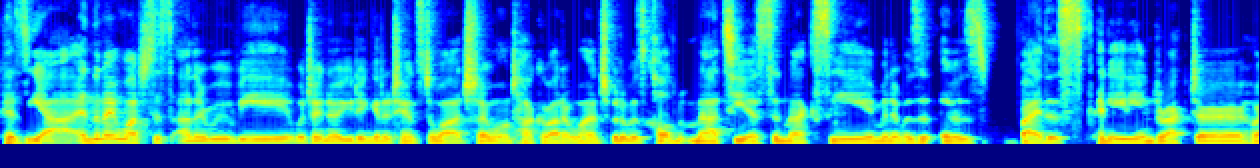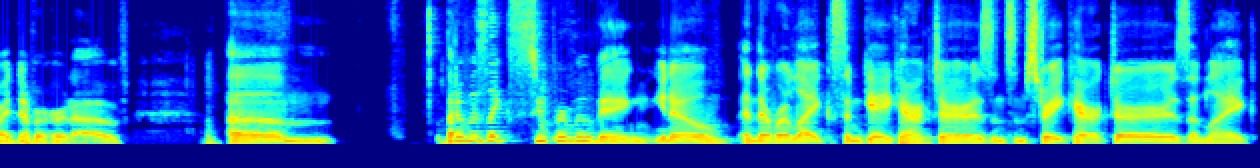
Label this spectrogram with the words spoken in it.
because yeah and then i watched this other movie which i know you didn't get a chance to watch so i won't talk about it much but it was called matthias and maxime and it was it was by this canadian director who i'd never heard of. Um but it was like super moving you know? And there were like some gay characters and some straight characters and like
